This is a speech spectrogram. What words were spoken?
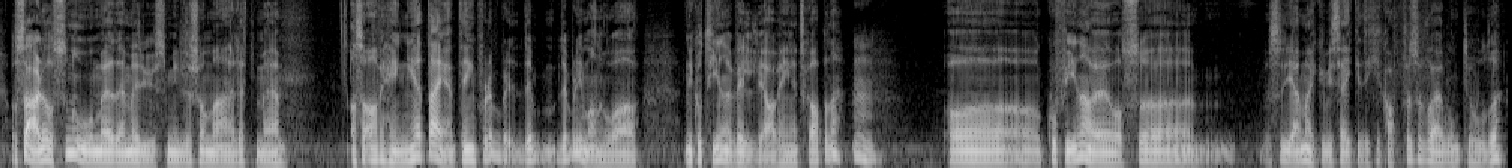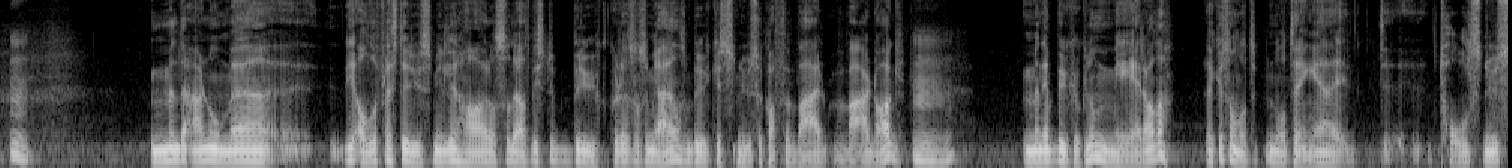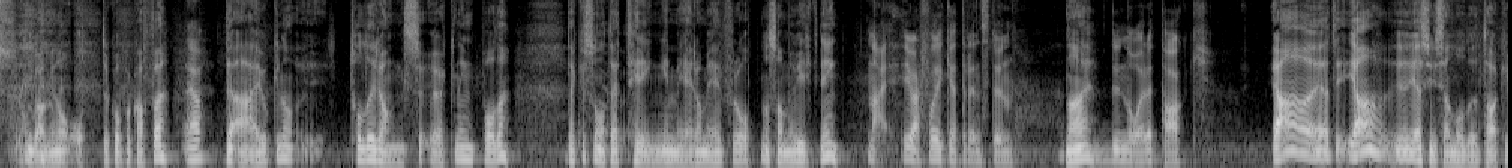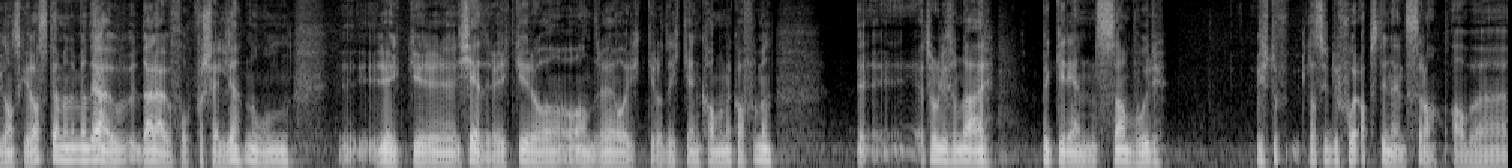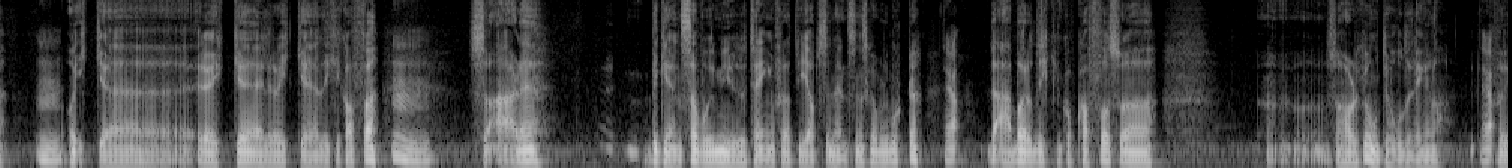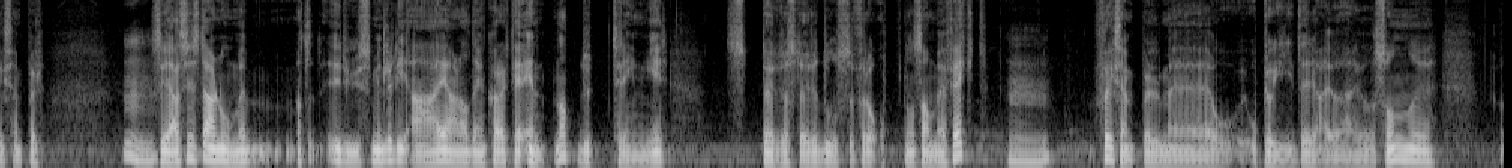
Og så er det også noe med det med rusmidler som er dette med Altså avhengighet er én ting, for det, det, det blir man jo av. Nikotin er veldig avhengighetsskapende. Mm. Og koffein er jo også så Jeg merker hvis jeg ikke drikker kaffe, så får jeg vondt i hodet. Mm. Men det er noe med De aller fleste rusmidler har også det at hvis du bruker det sånn som jeg, som bruker snus og kaffe hver, hver dag Mm. Men jeg bruker jo ikke noe mer av det. Det er ikke sånn at nå trenger jeg tolv snus om gangen og åtte kopper kaffe. Ja. Det er jo ikke noe toleranseøkning på det. Det er ikke sånn at jeg trenger mer og mer for å oppnå samme virkning. Nei, i hvert fall ikke etter en stund. Nei. Du når et tak. Ja, jeg, ja, jeg syns jeg nådde taket ganske raskt. Ja, men men det er jo, der er jo folk forskjellige. Noen eh, røyker, kjederøyker, og, og andre orker å drikke en kanne med kaffe. Men eh, jeg tror liksom det er begrensa hvor Hvis du, la oss si du får abstinenser da, av eh, Mm. å ikke røyke eller å ikke drikke kaffe, Mm. så er det begrensa hvor mye du trenger for at de abstinensene skal bli borte. Ja. Det er bare å drikke en kopp kaffe, og så, så har du ikke vondt i hodet lenger, da. Ja. For eksempel. Mm. Så jeg syns det er noe med at rusmidler de er gjerne av den karakter enten at du trenger større og større dose for å oppnå samme effekt. Mm. F.eks. med opioider er jo, er jo sånn. eh,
